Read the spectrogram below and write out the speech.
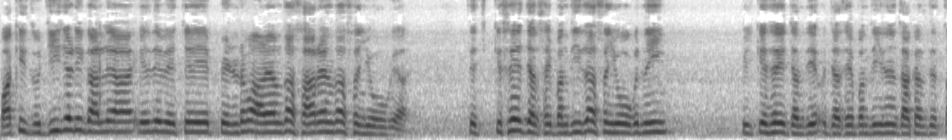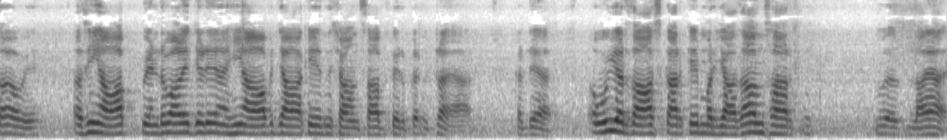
ਬਾਕੀ ਦੂਜੀ ਜਿਹੜੀ ਗੱਲ ਆ, ਇਹਦੇ ਵਿੱਚ ਪਿੰਡ ਵਾਲਿਆਂ ਦਾ, ਸਾਰਿਆਂ ਦਾ ਸਹਿਯੋਗ ਆ। ਤੇ ਕਿਸੇ ਜਥੇਬੰਦੀ ਦਾ ਸਹਿਯੋਗ ਨਹੀਂ ਵੀ ਕਿਸੇ ਜਥੇ- ਜਥੇਬੰਦੀ ਨੇ ਦਖਲ ਦਿੱਤਾ ਹੋਵੇ। ਅਸੀਂ ਆਪ ਪਿੰਡ ਵਾਲੇ ਜਿਹੜੇ ਅਸੀਂ ਆਪ ਜਾ ਕੇ ਨਿਸ਼ਾਨ ਸਾਹਿਬ ਫਿਰ ਢਾਇਆ, ਕੱਢਿਆ। ਉਹ ਵੀ ਅਰਦਾਸ ਕਰਕੇ ਮਰਿਆਦਾ ਅਨੁਸਾਰ ਲਾਇਆ।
